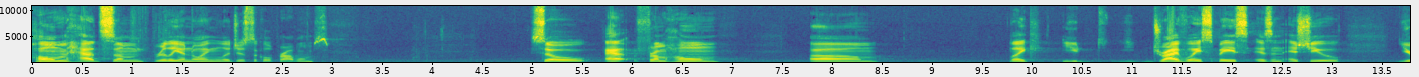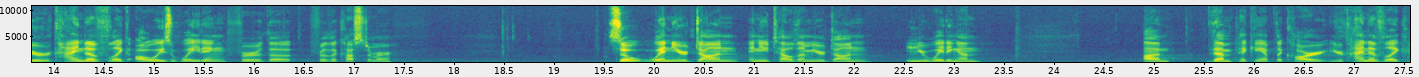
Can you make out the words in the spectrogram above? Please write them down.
home had some really annoying logistical problems. So at from home, um, like you, you driveway space is an issue. You're kind of like always waiting for the for the customer. So when you're done and you tell them you're done and you're waiting on on them picking up the car, you're kind of like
